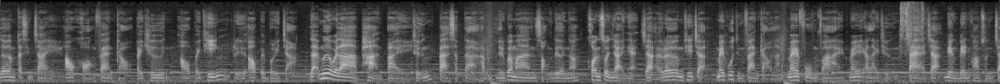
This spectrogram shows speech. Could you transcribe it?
เริ่มตัดสินใจ เอาของแฟนเก่าไปคืน เอาไปทิ้ง หรือเอาไปบริจาค และเมื่อเวลาผ่านไปถึง 8 สัปดาห์ครับ หรือประมาณ 2 เดือนเนาะ คนส่วนใหญ่เนี่ยจะเริ่มที่จะไม่พูดถึงแฟนเก่าละ ไม่ฟูมไฟายไม่อะไรถึง แต่จะเบี่ยงเบนความสนใจ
